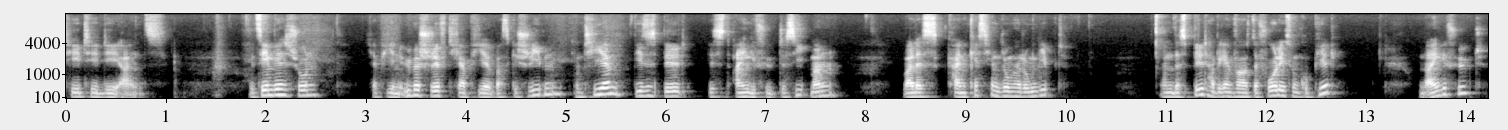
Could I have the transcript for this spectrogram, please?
TTD1. Jetzt sehen wir es schon, ich habe hier eine Überschrift, ich habe hier was geschrieben und hier, dieses Bild ist eingefügt. Das sieht man, weil es kein Kästchen drumherum gibt. Und das Bild habe ich einfach aus der Vorlesung kopiert und eingefügt.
